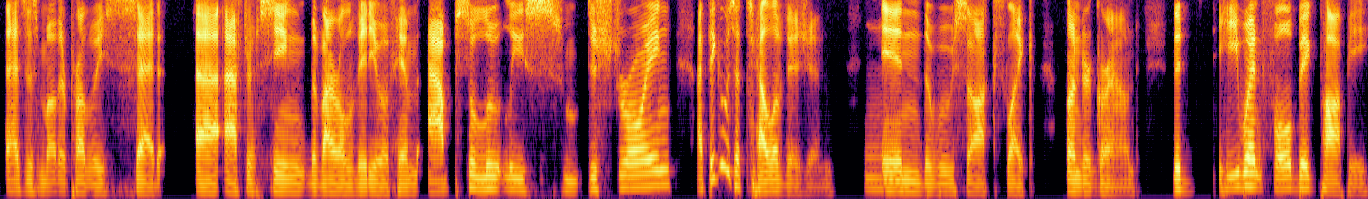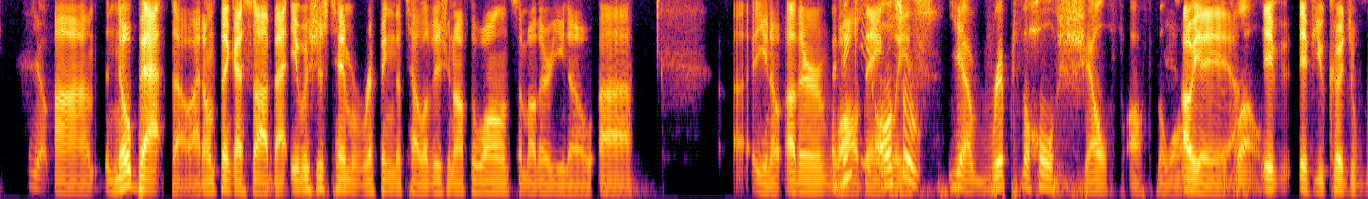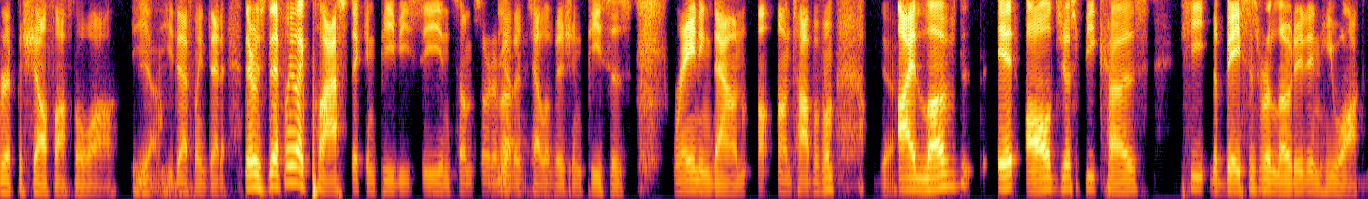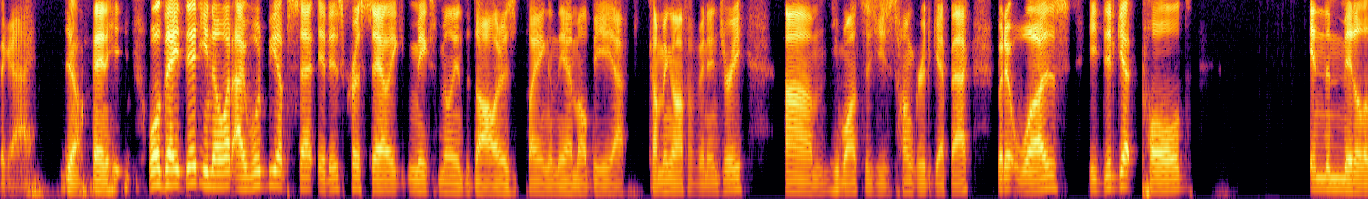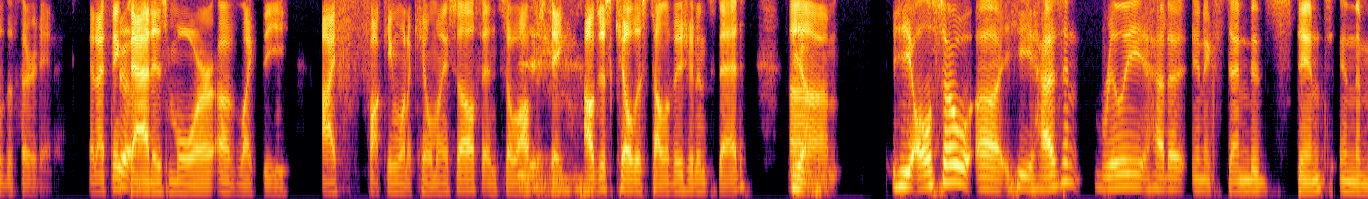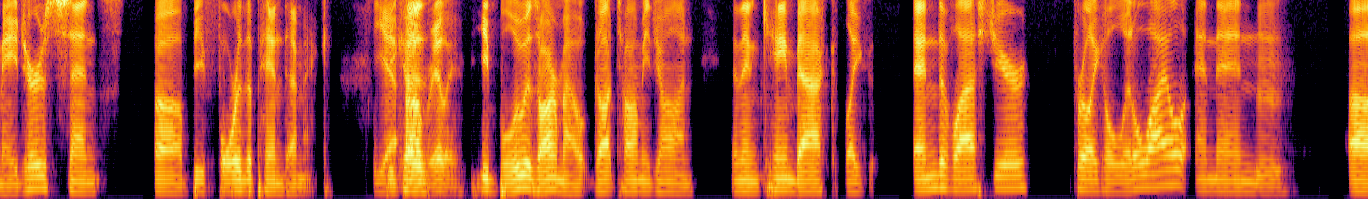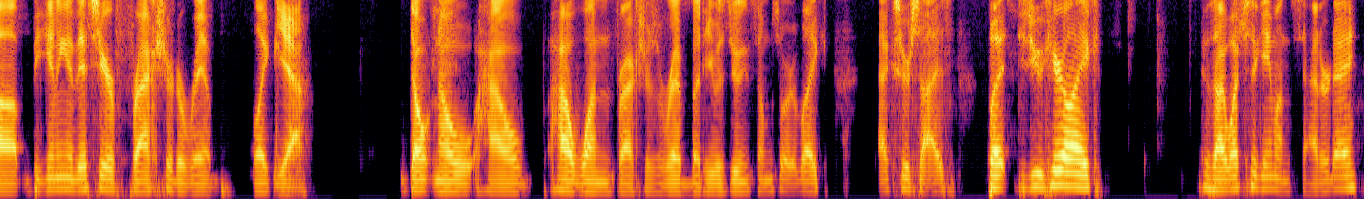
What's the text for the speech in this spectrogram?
as his mother probably said uh, after seeing the viral video of him absolutely sm- destroying. I think it was a television Mhm. in the Woo Sox like underground. The he went full Big Papi. Yep. Um, no bat though. I don't think I saw a bat. It was just him ripping the television off the wall and some other, you know, uh, uh you know, other I wall he also yeah ripped the whole shelf off the wall. Oh yeah, yeah, yeah. well. If if you could rip a shelf off the wall, he, Yeah. he definitely did it. There was definitely like plastic and PVC and some sort of Yeah. other television pieces raining down on top of him. Yeah. I loved it all just because he the bases were loaded and he walked the guy. Yeah. And he well they did. You know what? I would be upset. It is Chris Sale. He makes millions of dollars playing in the MLB after coming off of an injury. Um, he wants to. He's just hungry to get back. But it was he did get pulled in the middle of the third inning, and I think Yeah. that is more of like the I fucking want to kill myself, and so I'll just take I'll just kill this television instead. Yeah. Um, He also uh he hasn't really had a, an extended stint in the majors since uh before the pandemic. yeah. Because- oh, really? He blew his arm out, got Tommy John, and then came back like end of last year for like a little while and then Hmm. uh beginning of this year fractured a rib. Like Yeah. don't know how how one fractures a rib, but he was doing some sort of like exercise. But did you hear like because I watched the game on Saturday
